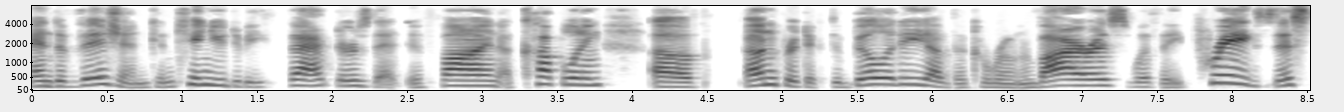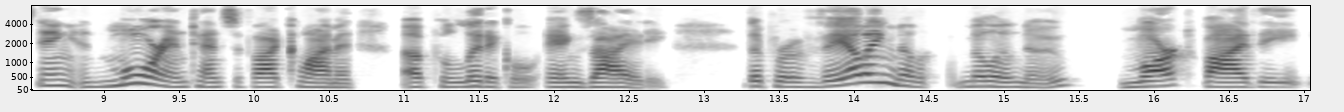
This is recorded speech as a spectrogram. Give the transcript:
and division continue to be factors that define a coupling of unpredictability of the coronavirus with a pre-existing and more intensified climate of political anxiety. The prevailing mil- milieu marked by the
